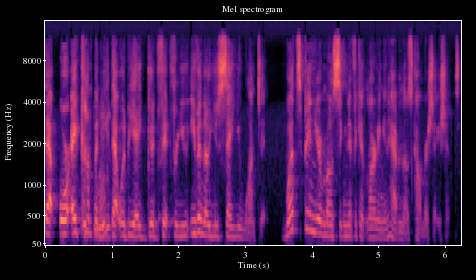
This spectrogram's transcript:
that or a company mm-hmm. that would be a good fit for you even though you say you want it. What's been your most significant learning in having those conversations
